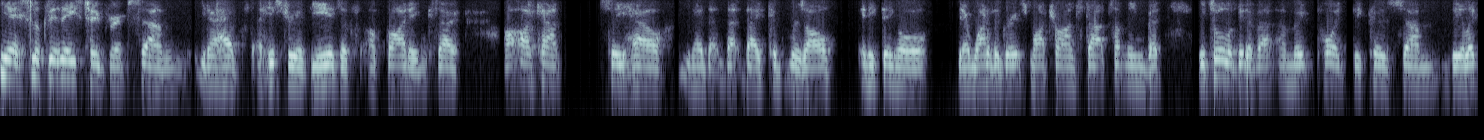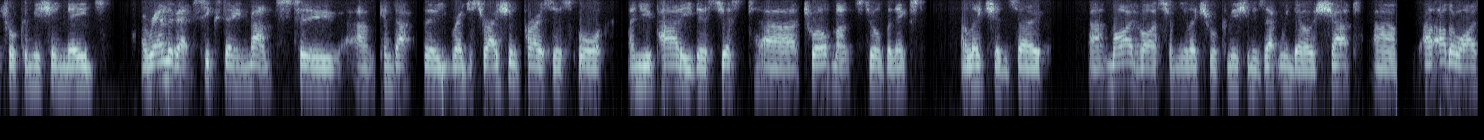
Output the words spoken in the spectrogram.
Yes, look, these two groups, um, you know, have a history of years of, of fighting. So I, I, can't see how you know that, that they could resolve anything, or you know, one of the groups might try and start something. But it's all a bit of a, a moot point because um, the electoral commission needs around about 16 months to um, conduct the registration process for a new party. There's just uh, 12 months till the next election. So uh, my advice from the electoral commission is that window is shut. Um, otherwise,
